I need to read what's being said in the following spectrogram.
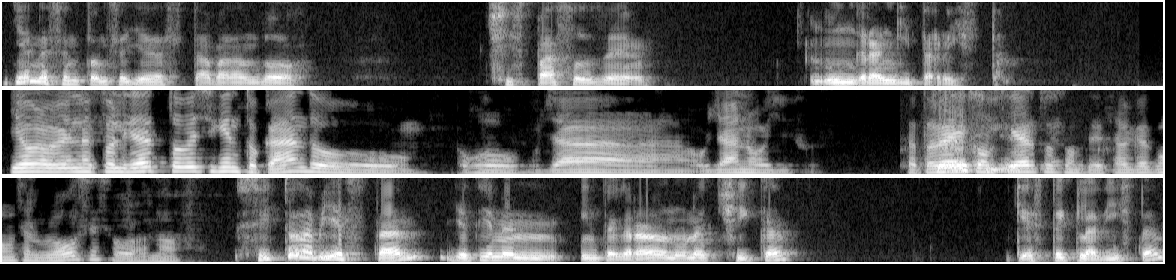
ya en ese entonces ya estaba dando chispazos de un gran guitarrista. Y ahora en la actualidad todavía siguen tocando o, ya o ya no. ¿Todavía hay conciertos donde salga Guns N' Roses o no? Sí, todavía están. Ya tienen, integraron una chica que es tecladista,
